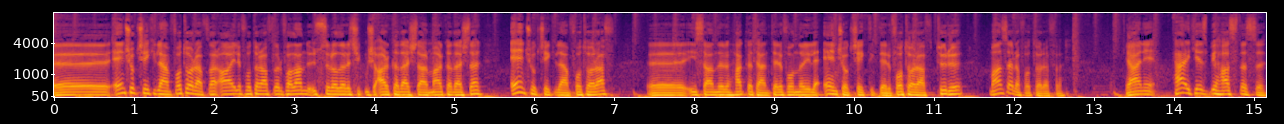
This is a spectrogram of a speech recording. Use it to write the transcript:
Ee, en çok çekilen fotoğraflar, aile fotoğrafları falan da üst sıralara çıkmış arkadaşlar mı arkadaşlar. En çok çekilen fotoğraf e, insanların hakikaten telefonlarıyla en çok çektikleri fotoğraf türü manzara fotoğrafı. Yani herkes bir hastası.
